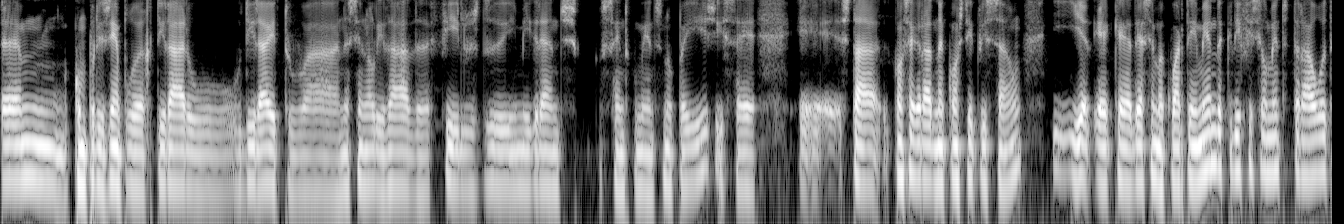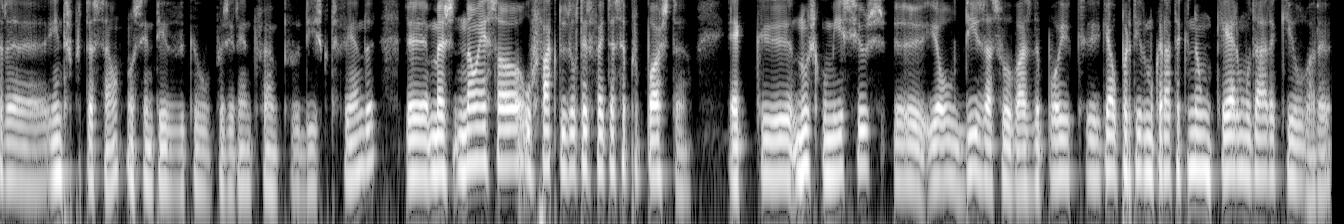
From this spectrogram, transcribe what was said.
Um, como, por exemplo, a retirar o, o, direito à nacionalidade a filhos de imigrantes sem documentos no país, isso é, é está consagrado na Constituição e é, é que é a 14 emenda que dificilmente terá outra interpretação, no sentido de que o Presidente Trump diz que defende, eh, mas não é só o facto de ele ter feito essa proposta, é que nos comícios eh, ele diz à sua base de apoio que, que é o Partido Democrata que não quer mudar aquilo. Ora,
